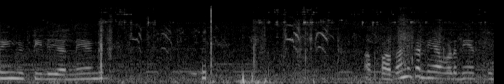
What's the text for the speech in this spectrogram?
ਇੱਥੋਂ ਹੀ ਮਿੱਟੀ ਲੈ ਜਾਂਦੇ ਆਂਗੇ ਆਪਾਂ ਤਾਂ ਨਹੀਂ ਕੱਲੀਆਂ ਵੜਦੀਆਂ ਇੱਥੇ।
